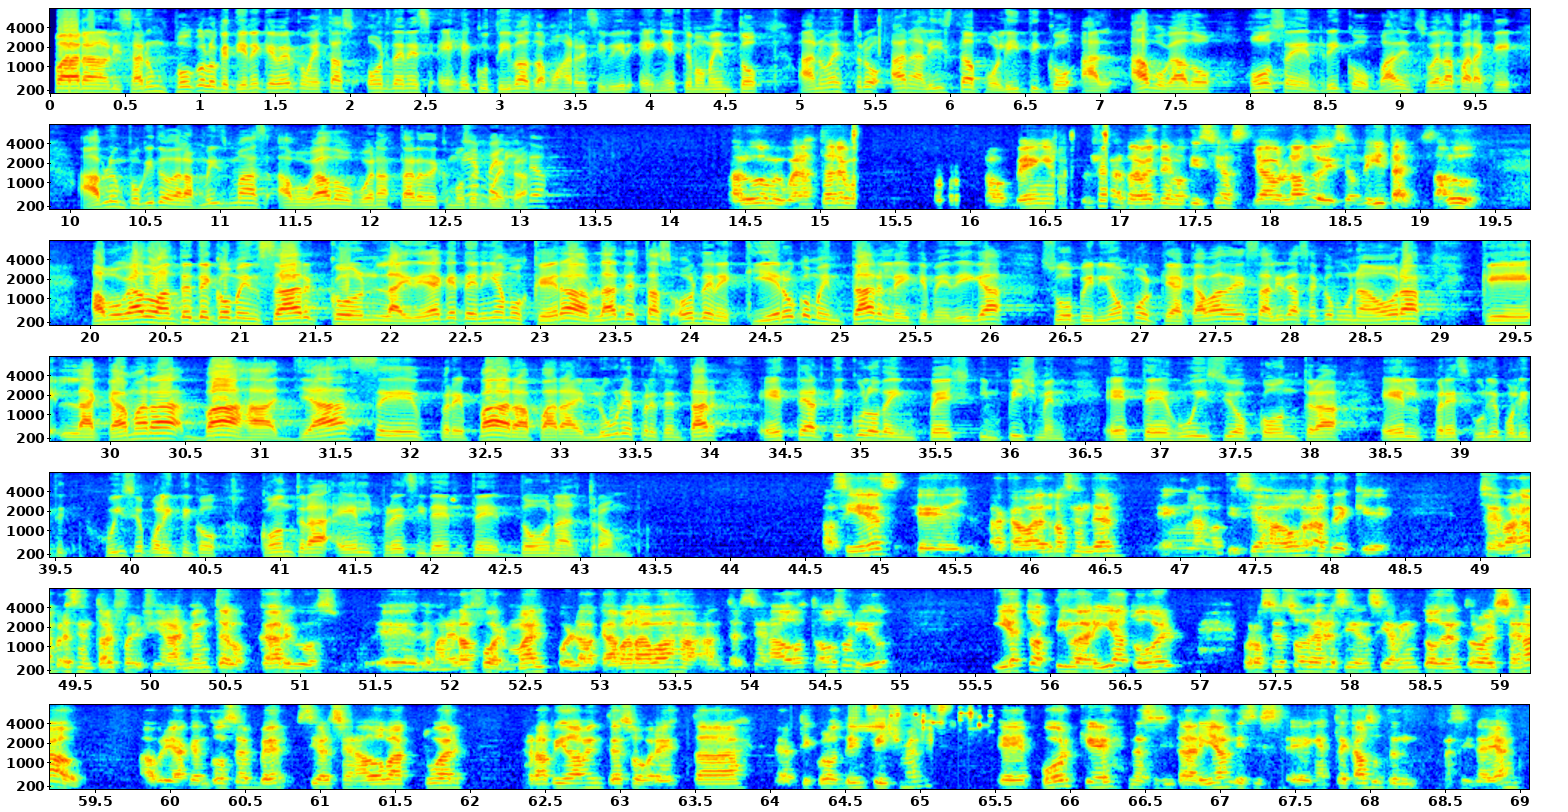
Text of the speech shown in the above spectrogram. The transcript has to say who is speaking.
Speaker 1: Para analizar un poco lo que tiene que ver con estas órdenes ejecutivas, vamos a recibir en este momento a nuestro analista político, al abogado José Enrico Valenzuela, para que hable un poquito de las mismas. Abogado, buenas tardes, ¿cómo se encuentra?
Speaker 2: Saludos, muy buenas tardes. Nos ven y nos escuchan a través de Noticias Ya Hablando, edición digital. Saludos.
Speaker 1: Abogado, antes de comenzar con la idea que teníamos que era hablar de estas órdenes, quiero comentarle y que me diga su opinión porque acaba de salir hace como una hora que la Cámara Baja ya se prepara para el lunes presentar este artículo de impeachment, este juicio contra el juicio político contra el presidente Donald Trump.
Speaker 2: Así es, eh, acaba de trascender en las noticias ahora de que se van a presentar finalmente los cargos eh, de manera formal por la Cámara Baja ante el Senado de Estados Unidos y esto activaría todo el proceso de residenciamiento dentro del Senado. Habría que entonces ver si el Senado va a actuar rápidamente sobre estos artículos de impeachment eh, porque necesitarían, en este caso necesitarían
